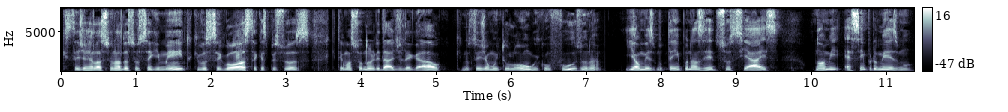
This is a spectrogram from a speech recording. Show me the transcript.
que esteja relacionado ao seu segmento, que você gosta, que as pessoas que tem uma sonoridade legal, que não seja muito longo e confuso, né? E ao mesmo tempo nas redes sociais o nome é sempre o mesmo,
